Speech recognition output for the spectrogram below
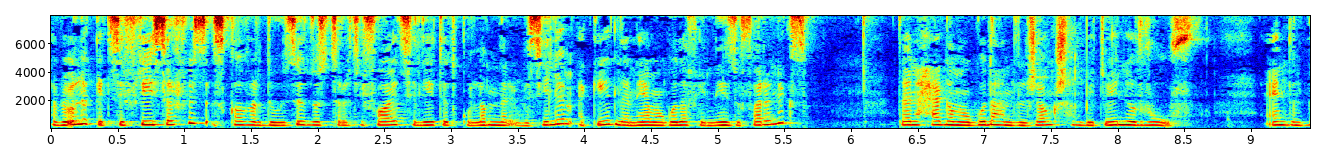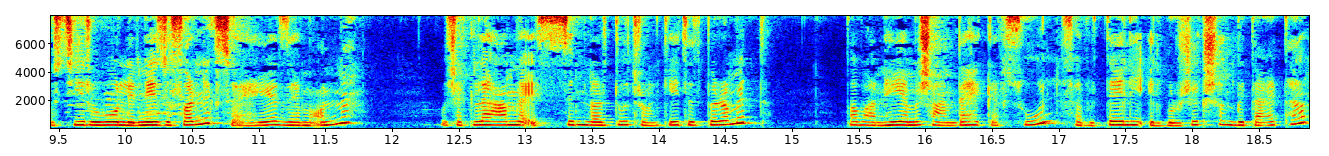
فبيقول لك its free surface covered with pseudo stratified ciliated columnar epithelium أكيد لأن هي موجودة في ال nasopharynx تاني حاجة موجودة عند ال junction بين ال roof. عند ال posterior wall لل nasopharynx فهي زي ما قلنا. وشكلها it's similar to truncated pyramid. طبعا هي مش عندها كبسول فبالتالي ال projection بتاعتها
